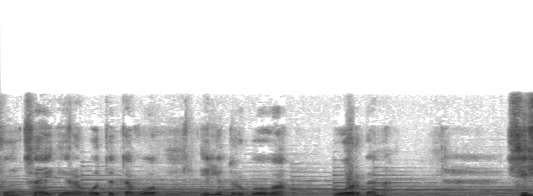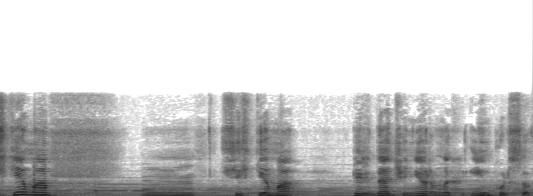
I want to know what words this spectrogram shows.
функция и работы того или другого органа. Система, система передачи нервных импульсов,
